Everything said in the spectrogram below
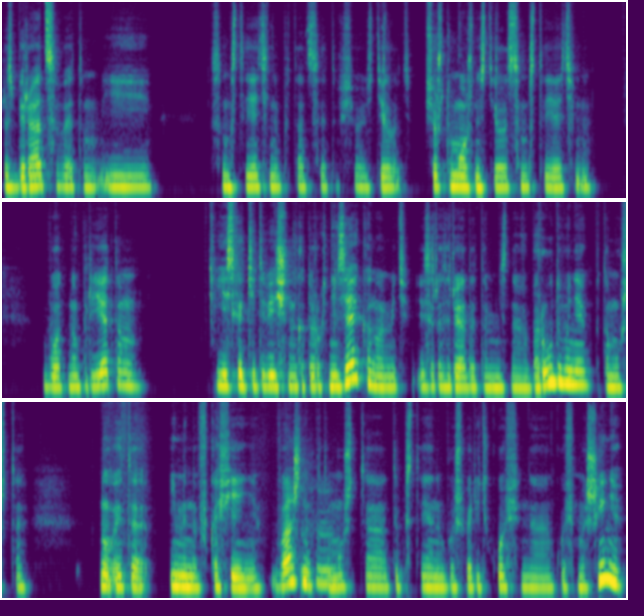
разбираться в этом и самостоятельно пытаться это все сделать. Все, что можно сделать самостоятельно. Вот, но при этом есть какие-то вещи, на которых нельзя экономить из разряда, там, не знаю, оборудования, потому что, ну, это именно в кофейне важно, uh-huh. потому что ты постоянно будешь варить кофе на кофемашине,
